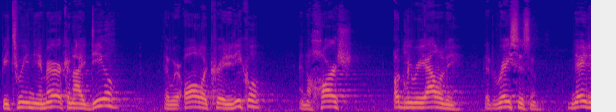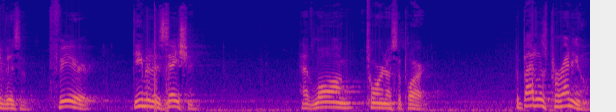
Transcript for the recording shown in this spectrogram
between the American ideal that we're all are created equal and the harsh, ugly reality that racism, nativism, fear, demonization have long torn us apart. The battle is perennial,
